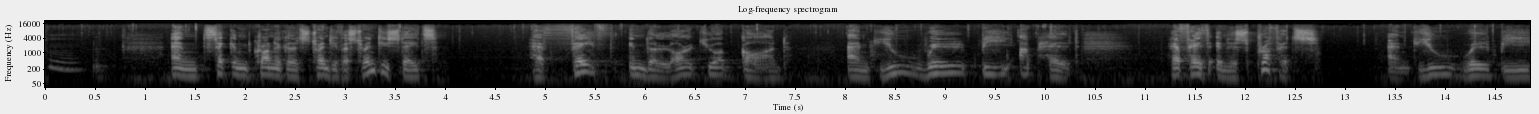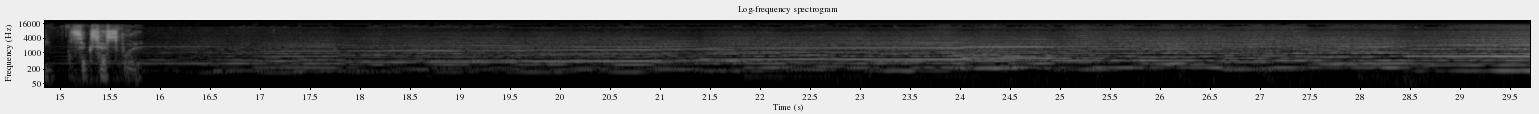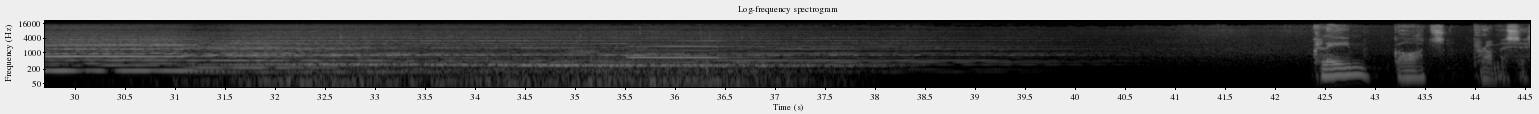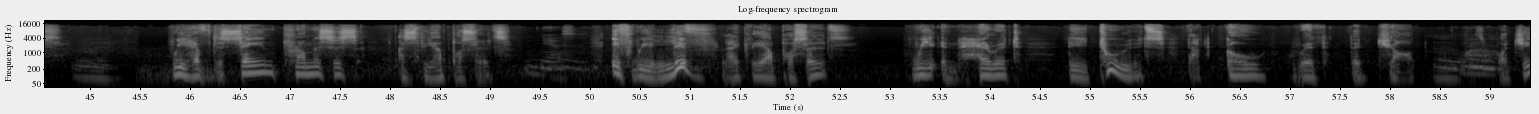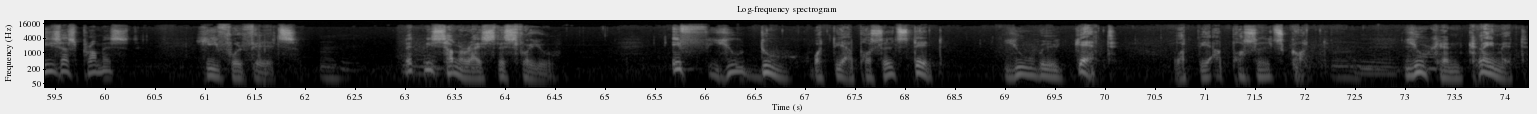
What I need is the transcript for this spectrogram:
And 2 Chronicles 20 verse 20 states, have faith in the Lord your God and you will be upheld. Have faith in his prophets and you will be successful. Claim God's promises. Mm. We have the same promises as the apostles. Yes. If we live like the apostles, we inherit the tools that go with the job. Mm. What Jesus promised, he fulfills. Mm. Let me summarize this for you. If you do what the apostles did, you will get what the apostles got. You can claim it.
